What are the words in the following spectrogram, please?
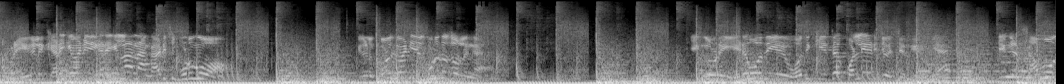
அப்புறம் எங்களுக்கு கிடைக்க வேண்டியது கிடைக்கலாம் நாங்க அடிச்சு புடுங்குவோம். எங்களுக்கு கொடுக்க வேண்டியது கொடுக்க சொல்லுங்க. எங்களுடைய இடஒதுக்கீடு ஒதுக்கீட்டை கொள்ளையடிச்சு வச்சிருக்கீங்க எங்க சமூக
